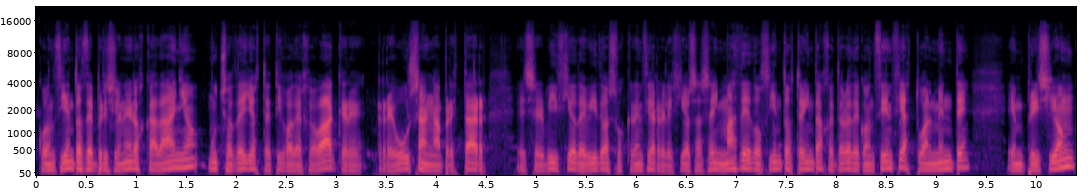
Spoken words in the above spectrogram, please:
con cientos de prisioneros cada año, muchos de ellos testigos de Jehová, que rehusan a prestar el servicio debido a sus creencias religiosas. Hay más de 230 objetores de conciencia actualmente en prisión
